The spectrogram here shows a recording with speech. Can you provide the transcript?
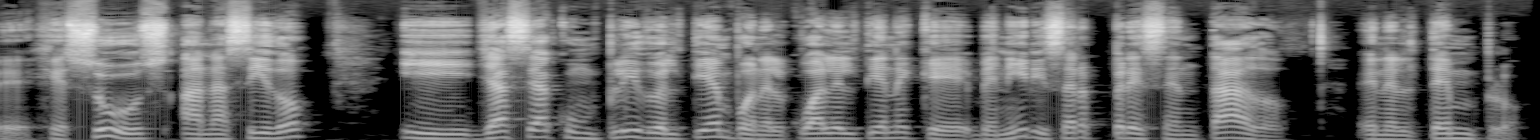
Eh, Jesús ha nacido y ya se ha cumplido el tiempo en el cual él tiene que venir y ser presentado en el templo.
